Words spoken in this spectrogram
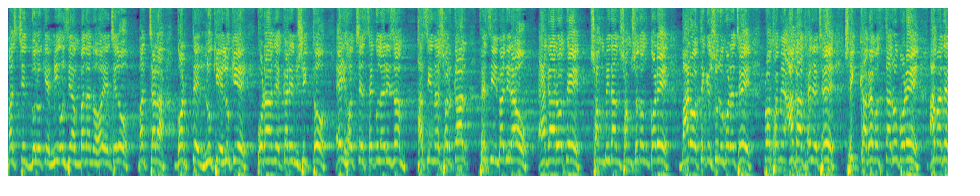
মসজিদগুলোকে মিউজিয়াম বানানো হয়েছিল। বাচ্চারা গর্তে লুকিয়ে লুকিয়ে কোরআনে কারিম শিখতো। এই হচ্ছে সেকুলারিজম। হাসিনা সরকার ফেসিবাদীরাও এগারোতে সংবিধান সংশোধন করে বারো থেকে শুরু করেছে। প্রথমে আঘাত এনেছে শিক্ষা ব্যবস্থার উপরে। আমাদের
